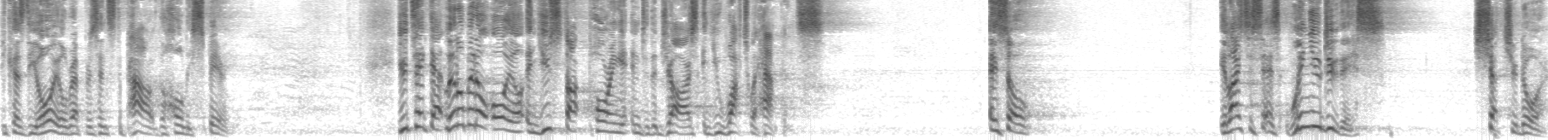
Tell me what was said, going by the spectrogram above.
because the oil represents the power of the Holy Spirit. You take that little bit of oil and you start pouring it into the jars and you watch what happens. And so Elisha says, when you do this, shut your door.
